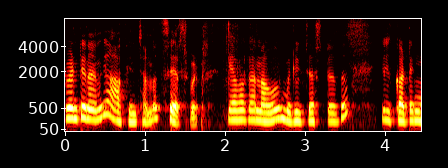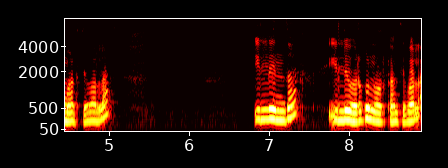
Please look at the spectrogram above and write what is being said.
ಟ್ವೆಂಟಿ ನೈನ್ಗೆ ಹಾಫ್ ಇಂಚ್ ಅನ್ನೋದು ಸೇರಿಸ್ಬಿಟ್ರಿ. ಯಾವಾಗ ನಾವು ಮಿಡ್ಲ್ ಚೆಸ್ಟದು ಇಲ್ಲಿ ಕಟಿಂಗ್ ಮಾಡ್ತೀವಲ್ಲ, ಇಲ್ಲಿಂದ ಇಲ್ಲಿವರೆಗೂ ನೋಡ್ಕೊತೀವಲ್ಲ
